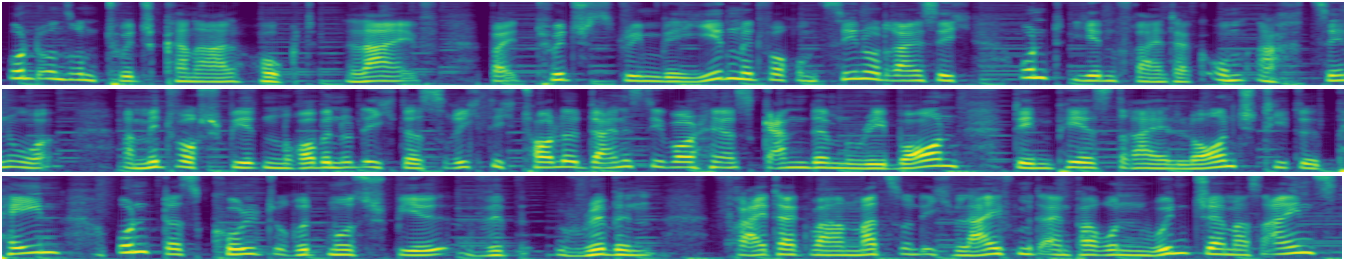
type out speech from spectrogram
und unserem Twitch-Kanal Hooked Live. Bei Twitch streamen wir jeden Mittwoch um 10.30 Uhr und jeden Freitag um 18 Uhr. Am Mittwoch spielten Robin und ich das richtig tolle Dynasty Warriors Gundam Reborn, dem PS3-Launch-Titel Pain und das Kult-Rhythmusspiel VIP Ribbon. Freitag waren Mats und ich live mit ein paar Runden Windjammers 1,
